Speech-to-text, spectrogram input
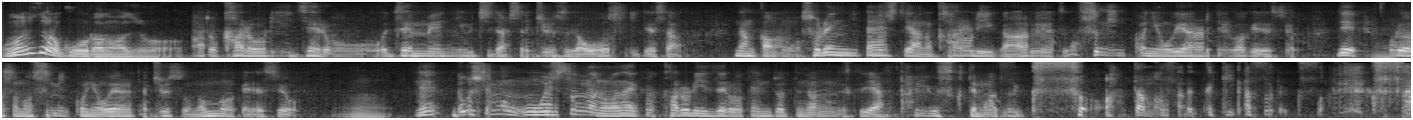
同じだろ、コーラの味は。あとカロリーゼロを全面に打ち出したジュースが多すぎてさ、なんかもうそれに対してあのカロリーがあるやつが隅っこに追いやられてるわけですよ。で、俺はその隅っこに追いやられたジュースを飲むわけですよ。うん。ね、どうしても美味しそうなのがないからカロリーゼロを手に取って飲むんですけど、やっぱり薄くてまずい。くっそ頭された気がする。くそくそー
